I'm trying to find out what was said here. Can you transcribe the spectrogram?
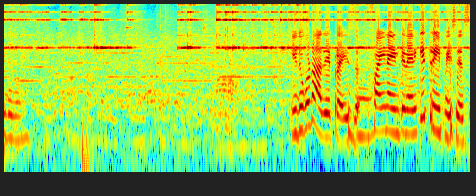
ఇదిగో. ఇది కూడా అదే ప్రైస్. ఫైవ్ నైంటీ నైన్కి త్రీ పీసెస్.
